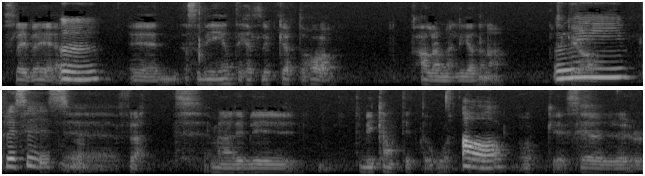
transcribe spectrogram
Slave Leia. mm. Eh, alltså det är inte helt lyckat att ha alla de här lederna. Tycker Nej, precis. jag. Eh, för att, jag menar det blir, det blir kantigt och hårt. Ja. Och, och ser,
